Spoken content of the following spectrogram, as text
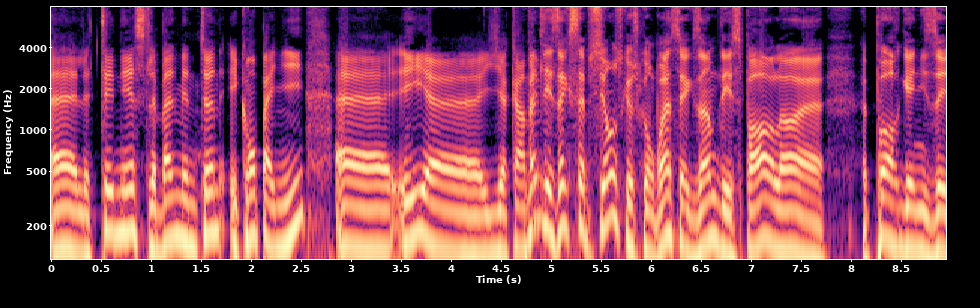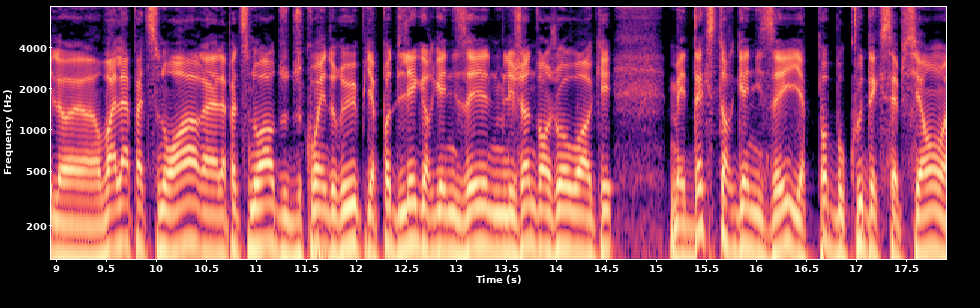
euh, le tennis, le badminton et compagnie. Euh, et euh, il y a quand en même fait, les exceptions, ce que je comprends, c'est exemple des sports là pas organisés. Là, on va aller à la patinoire, la patinoire du, du coin de rue, puis il y a pas de ligue organisée. Les jeunes vont jouer au hockey, mais dès que c'est organisé, il y a pas beaucoup d'exceptions.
